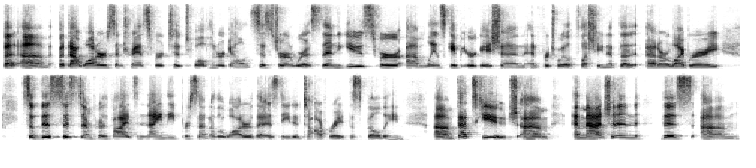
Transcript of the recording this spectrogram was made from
But um, but that water is then transferred to 1,200 gallon cistern, where it's then used for um, landscape irrigation and for toilet flushing at the at our library. So this system provides 90% of the water that is needed to operate this building. Um, that's huge. Um, imagine this um,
